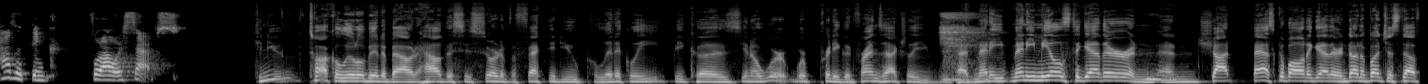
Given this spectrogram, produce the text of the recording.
have to think for ourselves. Can you talk a little bit about how this has sort of affected you politically? Because you know we're we're pretty good friends actually. We've had many many meals together and mm-hmm. and shot basketball together and done a bunch of stuff.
